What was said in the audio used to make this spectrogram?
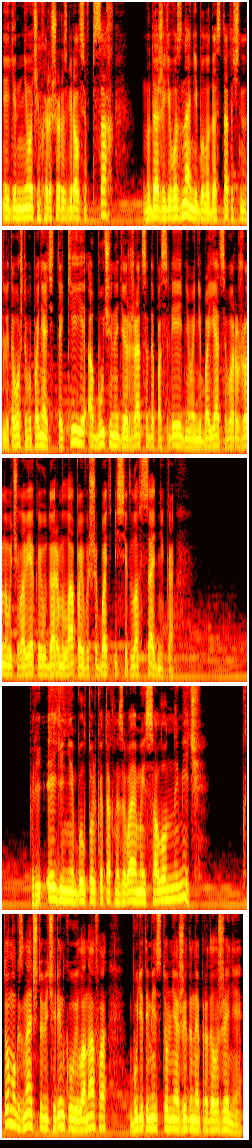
Эгин не очень хорошо разбирался в псах, но даже его знаний было достаточно для того, чтобы понять, такие обучены держаться до последнего, не бояться вооруженного человека и ударом лапой вышибать из седла всадника — при Эгине был только так называемый «салонный меч». Кто мог знать, что вечеринка у Илонафа будет иметь столь неожиданное продолжение?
